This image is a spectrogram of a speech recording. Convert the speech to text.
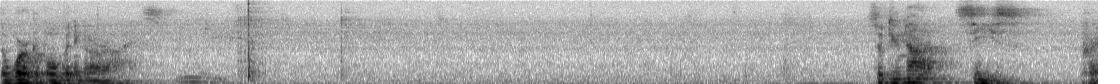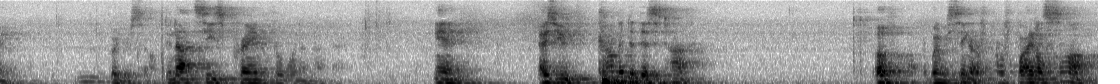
the work of opening our eyes. So do not cease praying for yourself. Do not cease praying for one another. And as you come into this time of when we sing our, our final song,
